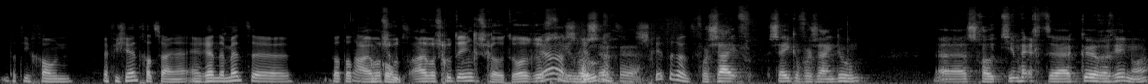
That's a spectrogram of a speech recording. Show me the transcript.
dat hij gewoon efficiënt gaat zijn. hè, En rendement eh, dat dat Nou, hij, was komt. goed, hij was goed ingeschoten hoor. Rustig Ja, in ik de wou hoek. zeggen, ja. Schitterend. Voor zijn, v- zeker voor zijn doen eh, schoot hij hem echt eh, keurig in, hoor.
